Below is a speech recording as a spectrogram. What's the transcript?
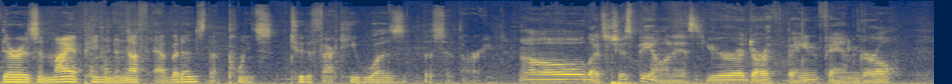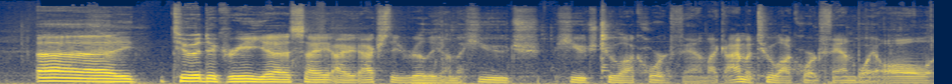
There is, in my opinion, enough evidence that points to the fact he was the Sith Ari. Oh, let's just be honest. You're a Darth Bane fangirl. Uh, to a degree, yes. I, I actually really am a huge, huge Tulak Hord fan. Like I'm a Tulak Hord fanboy all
